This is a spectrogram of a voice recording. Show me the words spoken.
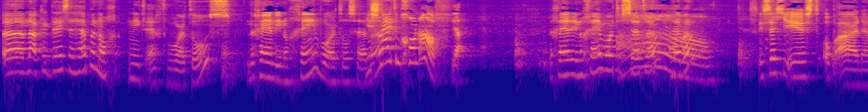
Eh, nou, kijk, deze hebben nog niet echt wortels. Degene die nog geen wortels hebben. Je snijdt hem gewoon af. Ja. Degene die nog geen wortels zetten, Oh. hebben, die zet je eerst op aarde.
